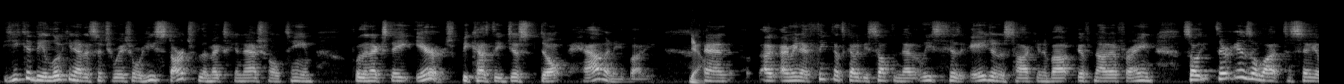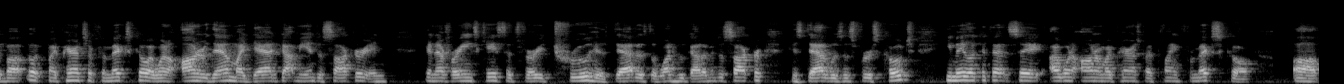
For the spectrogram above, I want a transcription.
he could be looking at a situation where he starts for the Mexican national team for the next eight years because they just don't have anybody. Yeah. And I, I, mean, I think that's got to be something that at least his agent is talking about, if not Efrain. So there is a lot to say about. Look, my parents are from Mexico. I want to honor them. My dad got me into soccer, and in Efrain's case, that's very true. His dad is the one who got him into soccer. His dad was his first coach. He may look at that and say, "I want to honor my parents by playing for Mexico." Uh,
